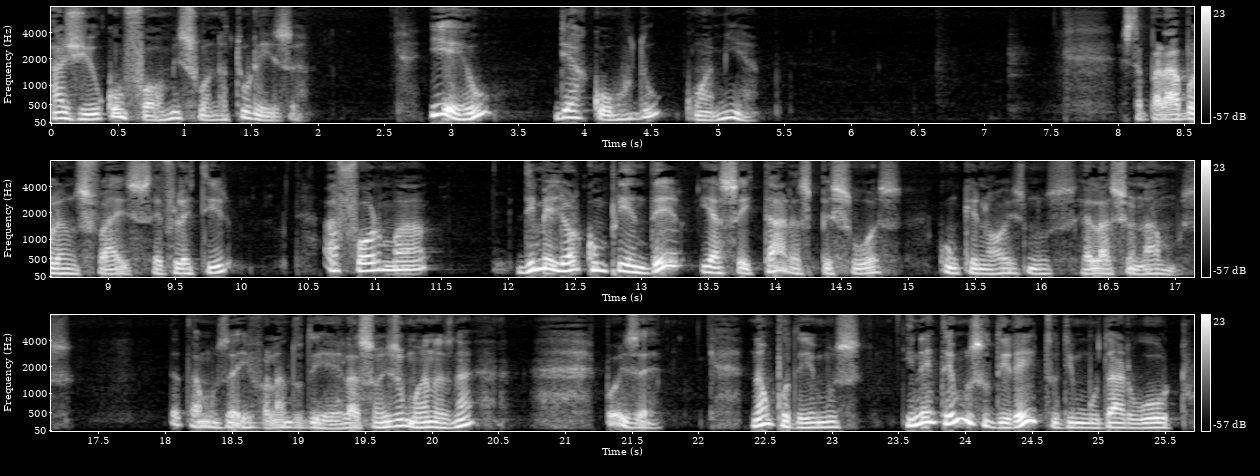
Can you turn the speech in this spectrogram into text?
agiu conforme sua natureza, e eu de acordo com a minha. Esta parábola nos faz refletir a forma de melhor compreender e aceitar as pessoas com que nós nos relacionamos. Estamos aí falando de relações humanas, né? Pois é. Não podemos e nem temos o direito de mudar o outro,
